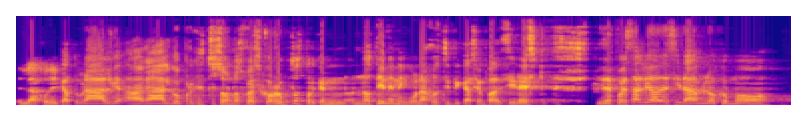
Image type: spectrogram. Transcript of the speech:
la judicatura haga algo, porque estos son los jueces corruptos, porque no, no tienen ninguna justificación para decir esto. Y después salió a decir AMLO como,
